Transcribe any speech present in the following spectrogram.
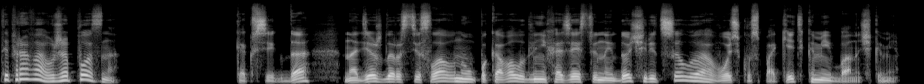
«Ты права, уже поздно». Как всегда, Надежда Ростиславовна упаковала для нехозяйственной дочери целую авоську с пакетиками и баночками.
